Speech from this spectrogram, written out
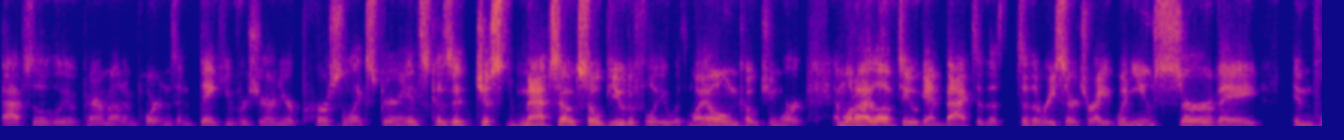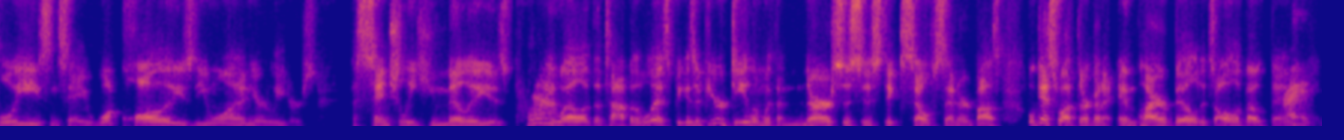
absolutely of paramount importance and thank you for sharing your personal experience because it just maps out so beautifully with my own coaching work. And what i love too again back to the to the research right? When you survey employees and say what qualities do you want in your leaders essentially humility is pretty yeah. well at the top of the list because if you're dealing with a narcissistic self-centered boss well guess what? They're going to empire build. It's all about them. Right.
